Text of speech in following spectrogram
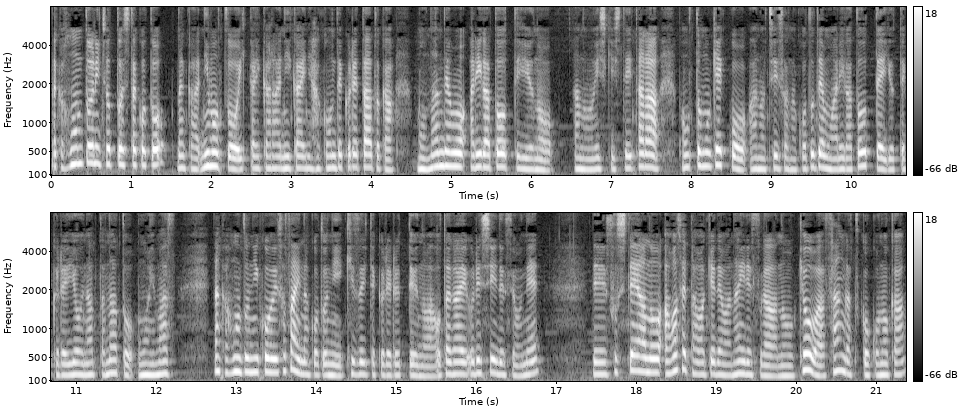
なんか本当にちょっとしたことなんか荷物を1階から2階に運んでくれたとかもう何でもありがとうっていうのをあの意識していたら、夫も結構あの小さなことでもありがとうって言ってくれるようになったなと思います。なんか本当にこういう些細なことに気づいてくれるっていうのはお互い嬉しいですよね。でそしてあの合わせたわけではないですがあの今日は3月9日。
